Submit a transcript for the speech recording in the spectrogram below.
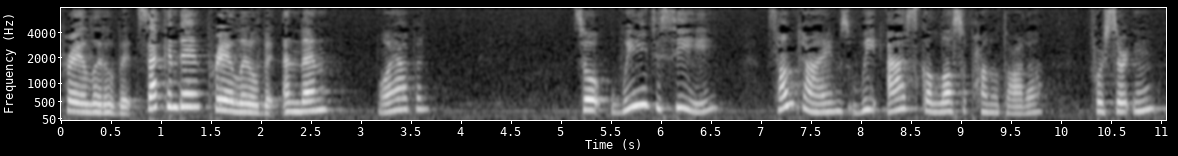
pray a little bit. Second day, pray a little bit. And then, what happened? So we need to see Sometimes we ask Allah subhanahu wa ta'ala for certain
